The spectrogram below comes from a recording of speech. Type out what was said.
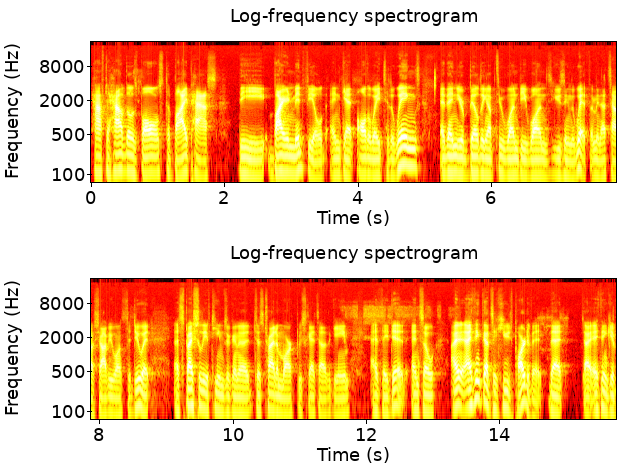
have to have those balls to bypass the Bayern midfield and get all the way to the wings, and then you're building up through one v ones using the width. I mean, that's how Xavi wants to do it especially if teams are going to just try to mark Busquets out of the game as they did. And so I, I, think that's a huge part of it that I think if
